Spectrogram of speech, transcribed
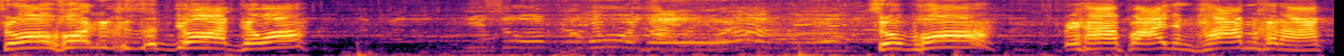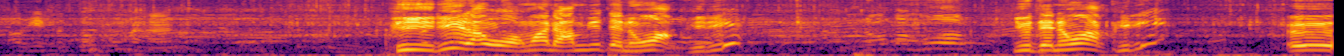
โซพลคือสุดยอดเถอะวะที่โซ่กระโหใหญ่ สมพอไปหาปลาอย่างพานขนาด ผีที่เราออกมาดำอยู่แต่นอกผีดิน้องตะโกนอยู่แต่นอกผีดิเออ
